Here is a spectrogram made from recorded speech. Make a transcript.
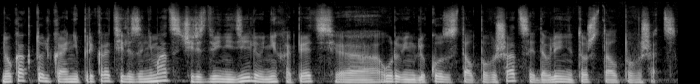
Но как только они прекратили заниматься, через две недели у них опять э, уровень глюкозы стал повышаться, и давление тоже стало повышаться.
